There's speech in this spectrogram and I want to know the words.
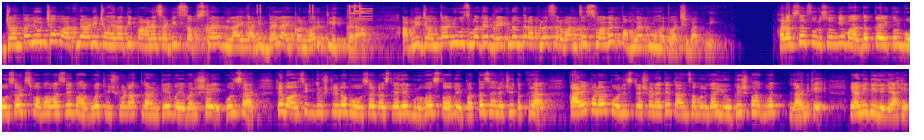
जनता न्यूजच्या बातम्या आणि जाहिराती पाहण्यासाठी सबस्क्राईब लाईक आणि बेल आयकॉनवर क्लिक करा. आपली जनता न्यूजमध्ये ब्रेक नंतर आपलं सर्वांचं स्वागत. पाहुयात महत्वाची बातमी. हडपसर फुरसुंगी मालदक्का येथून भोसट स्वभावाचे भागवत विश्वनाथ लांडगे वयवर्ष एकोणसाठ. हे मानसिक दृष्टीनं भोसट असलेले गृहस्थ बेपत्ता झाल्याची तक्रार. काळेपडळ पोलीस स्टेशन येथे त्यांचा मुलगा योगेश भागवत लांडगे यांनी दिलेली आहे.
